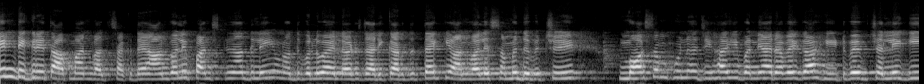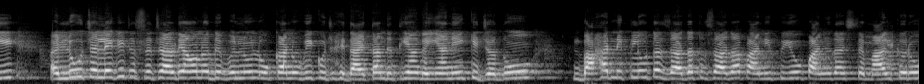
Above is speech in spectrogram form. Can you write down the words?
3 ਡਿਗਰੀ ਤਾਪਮਾਨ ਵੱਧ ਸਕਦਾ ਹੈ। ਆਉਣ ਵਾਲੇ 5 ਦਿਨਾਂ ਦੇ ਲਈ ਉਹਨਾਂ ਦੇ ਵੱਲੋਂ ਅਲਰਟ ਜਾਰੀ ਕਰ ਦਿੱਤਾ ਹੈ ਕਿ ਆਉਣ ਵਾਲੇ ਸਮੇਂ ਦੇ ਵਿੱਚ ਮੌਸਮ ਹੁਣ ਅਜਿਹਾ ਹੀ ਬਣਿਆ ਰਹੇਗਾ ਹੀਟ ਵੇਵ ਚੱਲੇਗੀ ਲੂ ਚੱਲੇਗੀ ਜਿਸ ਦੇ ਚੱਲਦਿਆਂ ਉਹਨਾਂ ਦੇ ਵੱਲੋਂ ਲੋਕਾਂ ਨੂੰ ਵੀ ਕੁਝ ਹਦਾਇਤਾਂ ਦਿੱਤੀਆਂ ਗਈਆਂ ਨੇ ਕਿ ਜਦੋਂ ਬਾਹਰ ਨਿਕਲੋ ਤਾਂ ਜ਼ਿਆਦਾ ਤੋਂ ਜ਼ਿਆਦਾ ਪਾਣੀ ਪੀਓ ਪਾਣੀ ਦਾ ਇਸਤੇਮਾਲ ਕਰੋ।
